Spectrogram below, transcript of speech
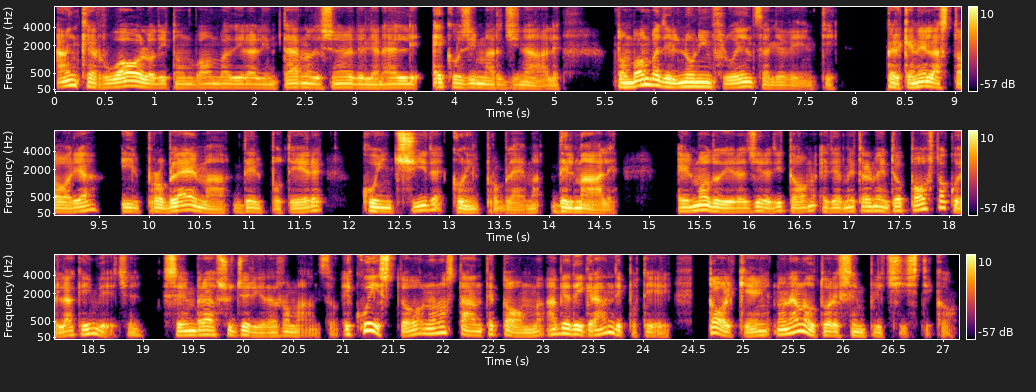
anche il ruolo di Tom Bombadil all'interno del Signore degli Anelli è così marginale. Tom Bombadil non influenza gli eventi, perché nella storia il problema del potere coincide con il problema del male e il modo di reagire di Tom è diametralmente opposto a quella che invece sembra suggerire il romanzo. E questo nonostante Tom abbia dei grandi poteri. Tolkien non è un autore semplicistico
